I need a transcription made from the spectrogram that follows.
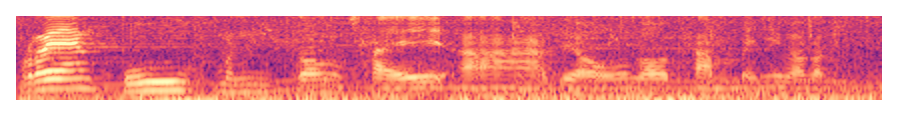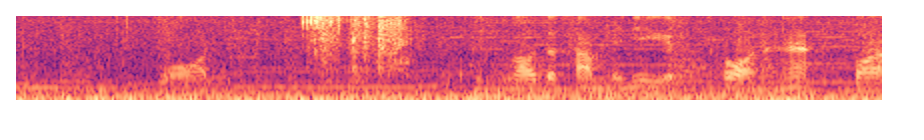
แปลงปลูกมันต้องใช้อ่าเดี๋ยวเราทำไอ้นี่มาก่อนบอร์ดเราจะทำไอ้นี่ก่อนนะฮะว่า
